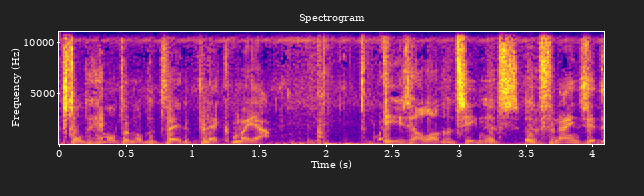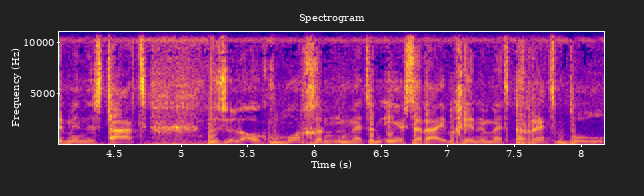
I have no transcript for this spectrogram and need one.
stond Hamilton op de tweede plek. Maar ja, en je zal altijd zien, het eh, venijn zit hem in de staart. We zullen ook morgen met een eerste rij beginnen met Red Bull.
